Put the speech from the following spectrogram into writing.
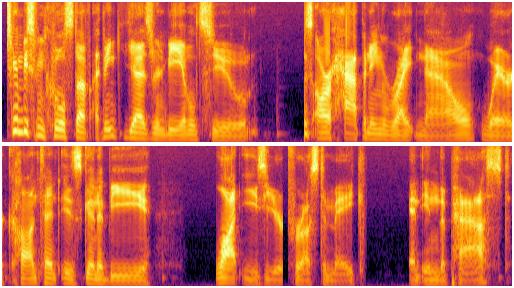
It's going to be some cool stuff. I think you guys are going to be able to. Things are happening right now where content is going to be a lot easier for us to make and in the past.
